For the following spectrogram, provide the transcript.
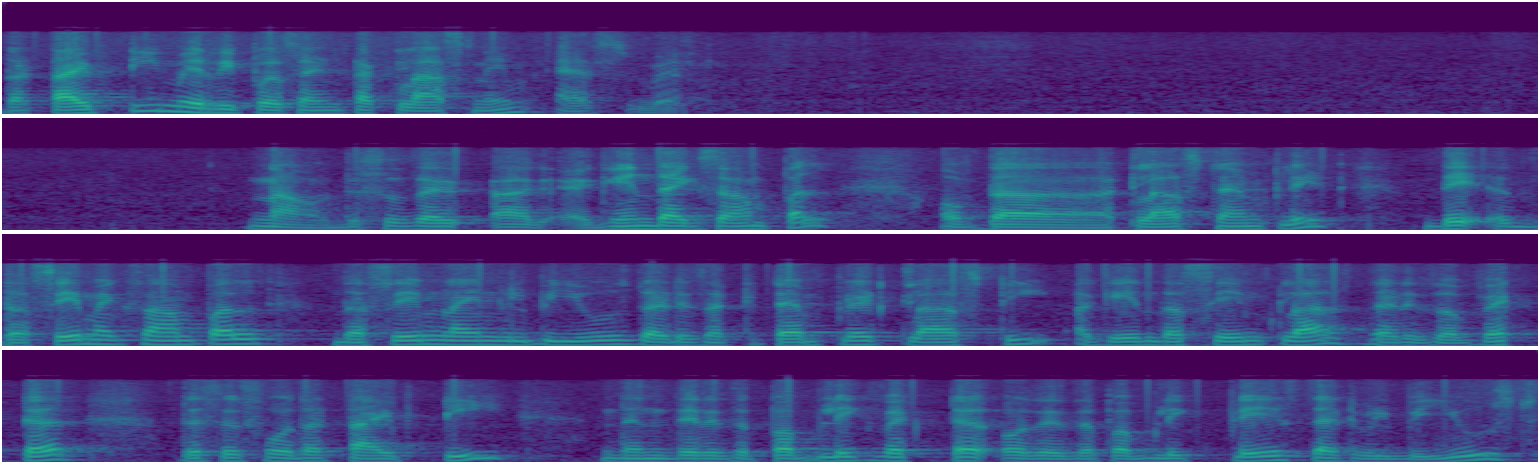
the type t may represent a class name as well. Now this is the, uh, again the example of the class template. They, the same example the same line will be used. That is a template class t. Again the same class. That is a vector. This is for the type t. Then there is a public vector or there is a public place that will be used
